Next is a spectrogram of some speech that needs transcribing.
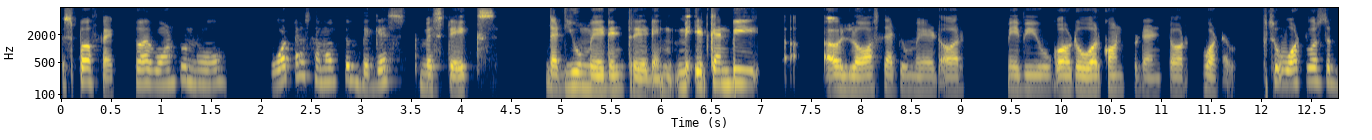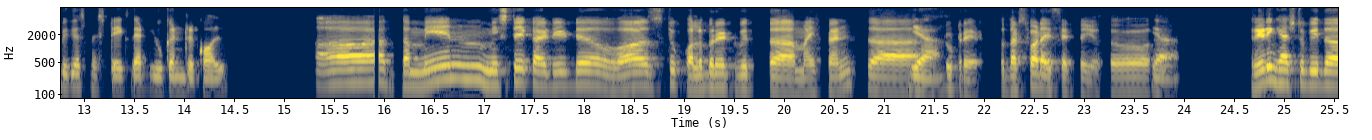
is perfect. So I want to know what are some of the biggest mistakes that you made in trading? It can be a loss that you made, or maybe you got overconfident, or whatever. So, what was the biggest mistake that you can recall? Uh, the main mistake I did uh, was to collaborate with uh, my friends uh, Yeah, to trade. So that's what I said to you. So yeah. Trading has to be the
